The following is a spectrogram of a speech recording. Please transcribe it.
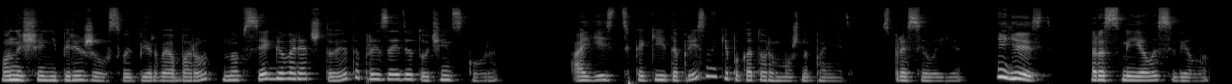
Он еще не пережил свой первый оборот, но все говорят, что это произойдет очень скоро. «А есть какие-то признаки, по которым можно понять?» — спросила я. «Есть!» — рассмеялась Вела.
